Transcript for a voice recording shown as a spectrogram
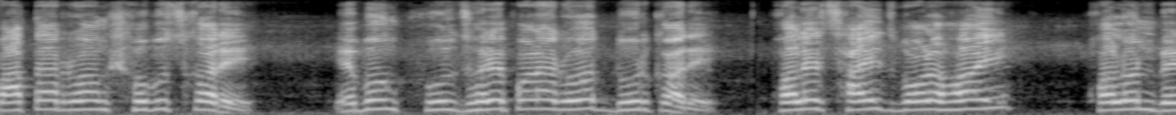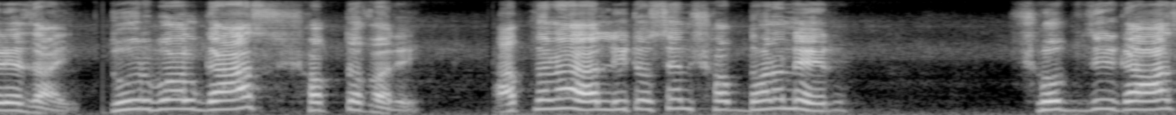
পাতার রং সবুজ করে এবং ফুল ঝরে পড়া রোদ দূর করে। ফলের সাইজ বড় হয়, ফলন বেড়ে যায়। দুর্বল গাছ শক্ত করে। আপনারা লিটোসেন সব ধরনের সবজির গাছ,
